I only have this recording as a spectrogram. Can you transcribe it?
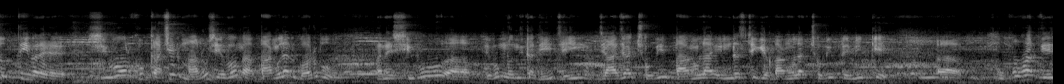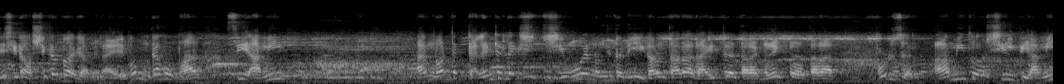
সত্যি মানে শিবু আমার খুব কাছের মানুষ এবং বাংলার গর্ব। মানে শিবু এবং নন্দিতা দি যেই যা যা ছবি বাংলা ইন্ডাস্ট্রিকে বাংলার ছবি প্রেমিককে উপহার দিয়েছে সেটা অস্বীকার করা যাবে না। এবং দেখো সি আমি I am not the talented like Shibu আর নন্দিতা দি কারণ তারা রাইটার তারা ডিরেক্টর তারা প্রডিউসার আমি তো শিল্পী, আমি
